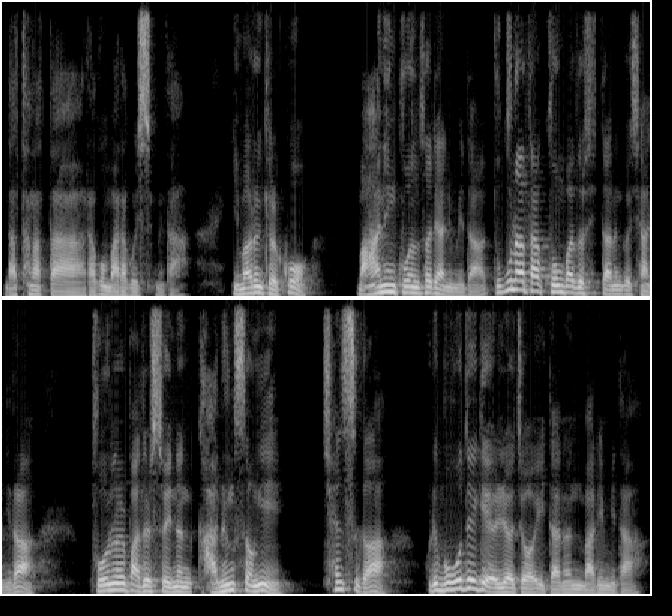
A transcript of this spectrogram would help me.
나타났다라고 말하고 있습니다. 이 말은 결코 만인 구원설이 아닙니다. 누구나 다 구원받을 수 있다는 것이 아니라 구원을 받을 수 있는 가능성이 찬스가 우리 모두에게 열려져 있다는 말입니다.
